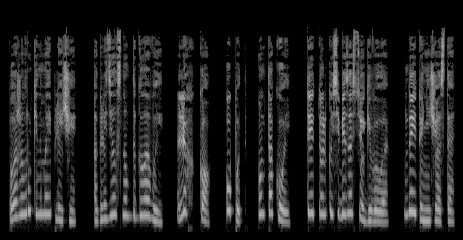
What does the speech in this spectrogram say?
положил руки на мои плечи, оглядел с ног до головы. «Легко. Опыт. Он такой. Ты только себе застегивала. Да и то нечасто.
